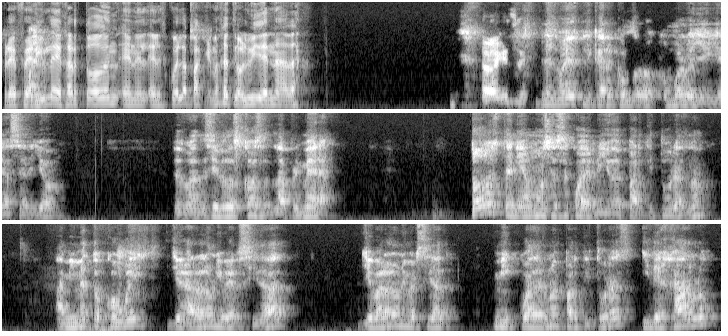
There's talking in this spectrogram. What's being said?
Preferible Bueno. dejar todo en, en el- en la escuela para que no se te olvide nada. Les voy a explicar cómo lo, cómo lo llegué a hacer yo. Les voy a decir dos cosas. La primera, todos teníamos ese cuadernillo de partituras, ¿no? A mí me tocó, güey, llegar a la universidad, llevar a la universidad mi cuaderno de partituras y dejarlo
